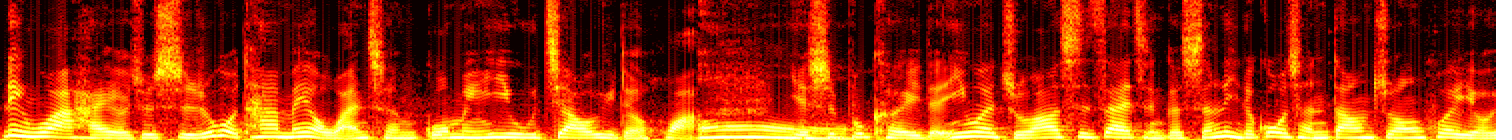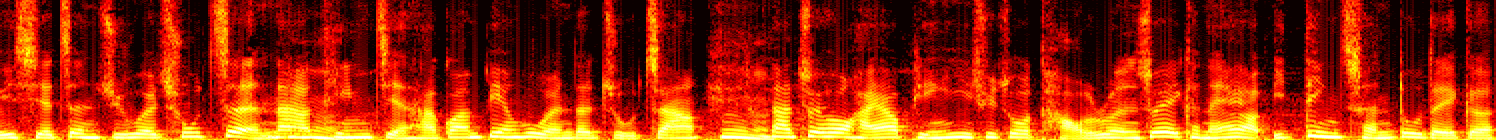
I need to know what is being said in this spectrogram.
另外还有就是，如果他没有完成国民义务教育的话，哦，也是不可以的。因为主要是在整个审理的过程当中，会有一些证据会出证，那要听检察官辩护人的主张，嗯，那最后还要评议去做讨论，所以可能要有一定程度的一个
